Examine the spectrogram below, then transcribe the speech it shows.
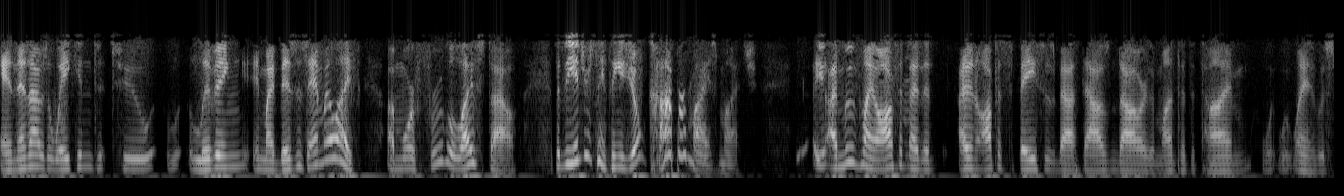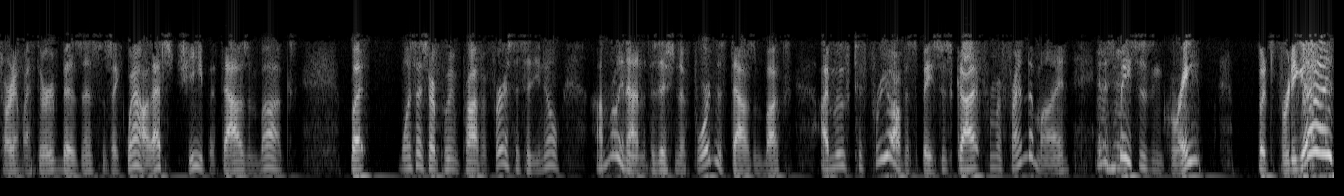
And then I was awakened to living in my business and my life a more frugal lifestyle. But the interesting thing is you don't compromise much. I moved my office. I had, mm-hmm. a, I had an office space. It was about a thousand dollars a month at the time when I was starting my third business. I was like, wow, that's cheap, a thousand bucks. But once I started putting profit first, I said, you know, I'm really not in a position to afford this thousand bucks. I moved to free office space. Just got it from a friend of mine, and mm-hmm. the space isn't great, but it's pretty good,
